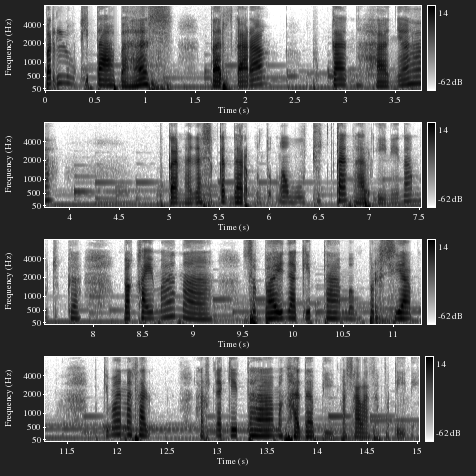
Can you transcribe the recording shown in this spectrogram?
perlu kita bahas dari sekarang bukan hanya bukan hanya sekedar untuk mewujudkan hal ini namun juga bagaimana sebaiknya kita mempersiap bagaimana harusnya kita menghadapi masalah seperti ini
